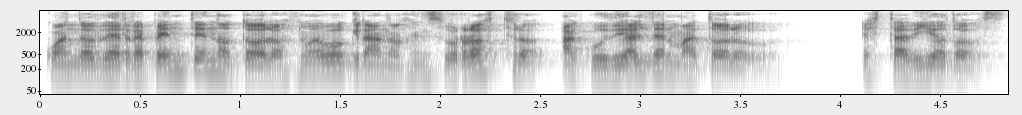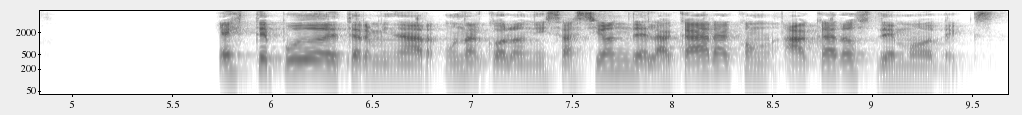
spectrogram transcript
Cuando de repente notó los nuevos granos en su rostro, acudió al dermatólogo. estadio 2. Este pudo determinar una colonización de la cara con ácaros de Modex.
